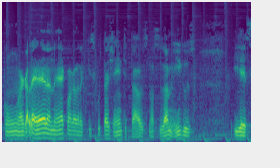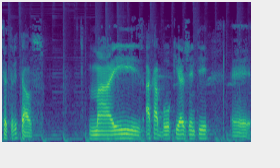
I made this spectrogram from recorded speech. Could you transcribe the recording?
com a galera, né? Com a galera que escuta a gente e tal, os nossos amigos e etc e tal. Mas acabou que a gente é,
